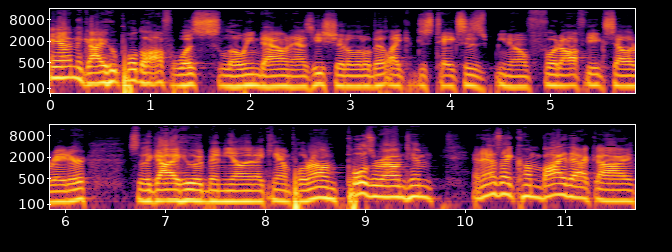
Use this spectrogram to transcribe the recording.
And the guy who pulled off was slowing down as he should a little bit, like just takes his, you know, foot off the accelerator. So the guy who had been yelling, I can't pull around, pulls around him. And as I come by that guy,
